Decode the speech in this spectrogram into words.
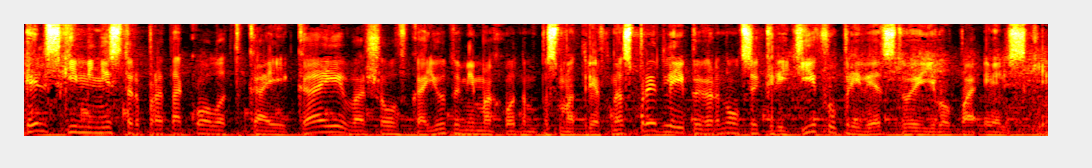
Эльский министр протокола Ткаи Каи вошел в каюту мимоходом, посмотрев на Спредли и повернулся к Ретифу, приветствуя его по-эльски.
